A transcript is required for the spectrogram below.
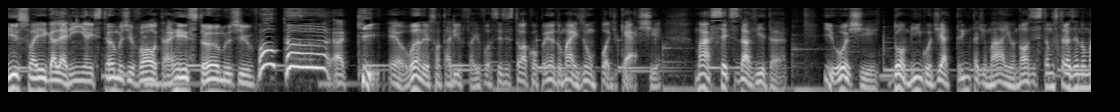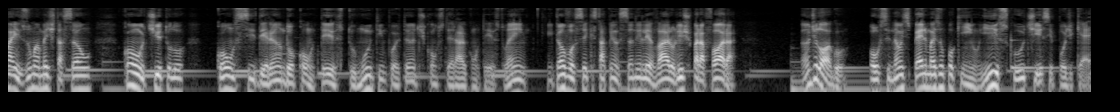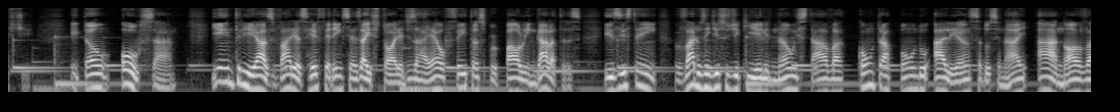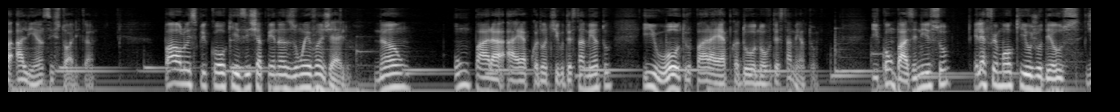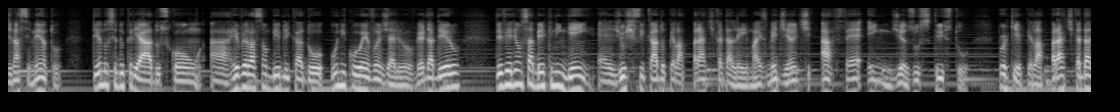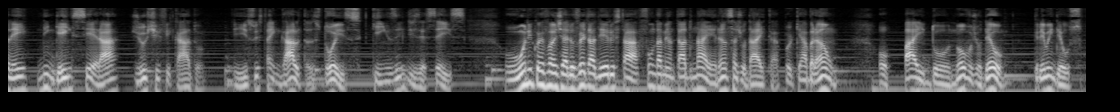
isso aí, galerinha. Estamos de volta. Estamos de volta. Aqui é o Anderson Tarifa e vocês estão acompanhando mais um podcast Macetes da Vida. E hoje, domingo, dia 30 de maio, nós estamos trazendo mais uma meditação com o título Considerando o Contexto. Muito importante considerar o contexto, hein? Então você que está pensando em levar o lixo para fora, ande logo. Ou se não, espere mais um pouquinho e escute esse podcast. Então, ouça. E entre as várias referências à história de Israel feitas por Paulo em Gálatas, existem vários indícios de que ele não estava contrapondo a aliança do Sinai à nova aliança histórica. Paulo explicou que existe apenas um evangelho, não um para a época do Antigo Testamento e o outro para a época do Novo Testamento. E com base nisso, ele afirmou que os judeus de nascimento tendo sido criados com a revelação bíblica do único evangelho verdadeiro, deveriam saber que ninguém é justificado pela prática da lei, mas mediante a fé em Jesus Cristo. Porque pela prática da lei ninguém será justificado. E isso está em Gálatas 2, 15, 16. O único evangelho verdadeiro está fundamentado na herança judaica, porque Abraão, o pai do novo judeu, creu em Deus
